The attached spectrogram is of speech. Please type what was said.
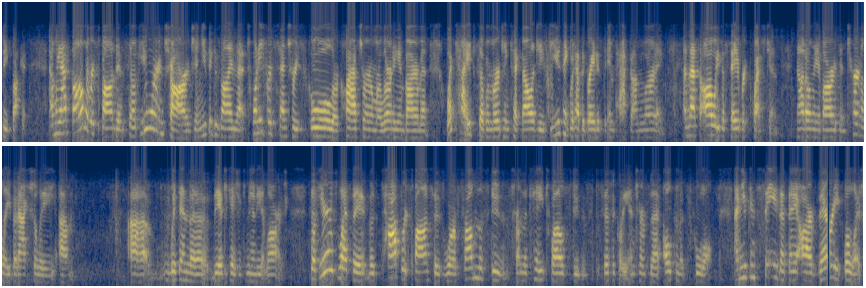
big bucket. And we ask all the respondents, so if you were in charge and you could design that 21st century school or classroom or learning environment, what types of emerging technologies do you think would have the greatest impact on learning? And that's always a favorite question, not only of ours internally, but actually um, uh, within the, the education community at large. So here's what the, the top responses were from the students, from the K-12 students specifically in terms of that ultimate school. And you can see that they are very bullish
